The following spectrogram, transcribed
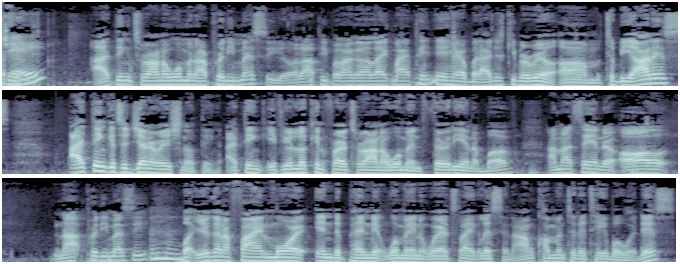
Jay? I think Toronto women are pretty messy. A lot of people aren't gonna like my opinion here, but I just keep it real. Um, to be honest, I think it's a generational thing. I think if you're looking for a Toronto woman 30 and above, I'm not saying they're all not pretty messy, Mm-hmm. but you're gonna find more independent women where it's like, listen, I'm coming to the table with this.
